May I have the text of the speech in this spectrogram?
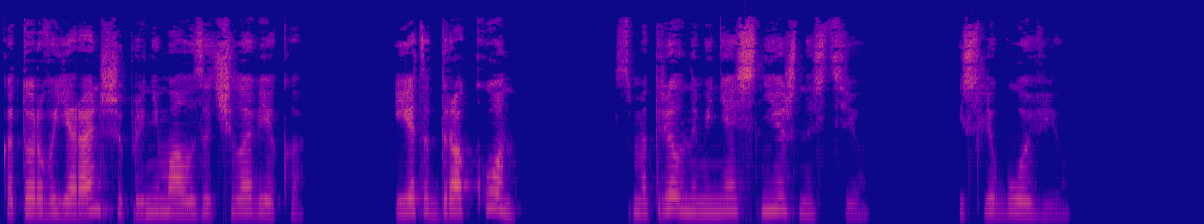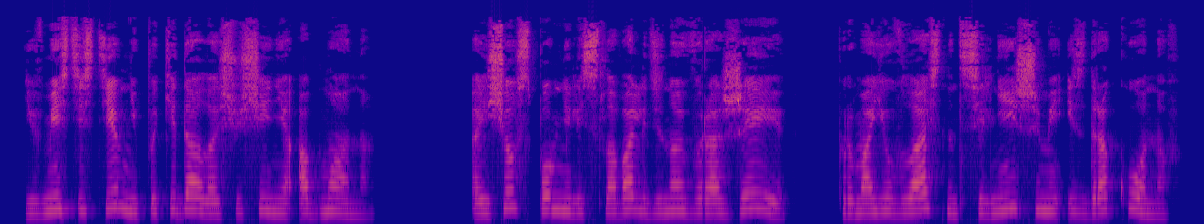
которого я раньше принимала за человека. И этот дракон смотрел на меня с нежностью и с любовью. И вместе с тем не покидало ощущение обмана. А еще вспомнились слова ледяной ворожеи про мою власть над сильнейшими из драконов.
